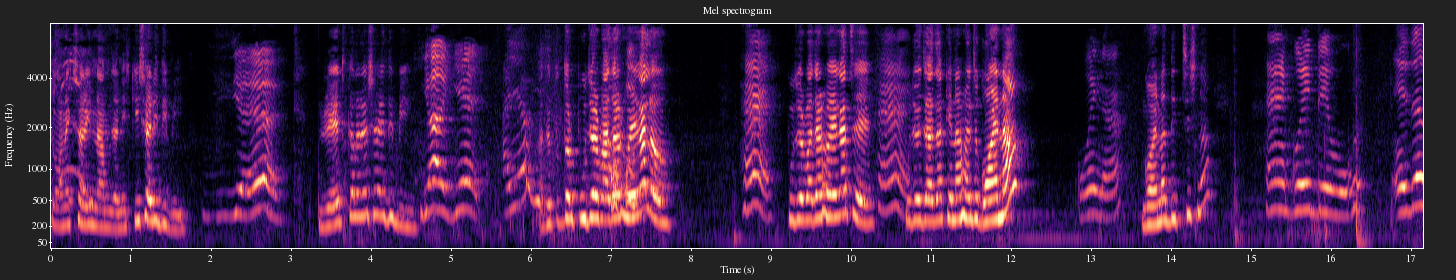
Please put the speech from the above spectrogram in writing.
তো অনেক শাড়ির নাম জানিস। কি শাড়ি দিবি? রেড কালারের শাড়ি দিবি? আচ্ছা তো তোর পুজোর বাজার হয়ে গেল? হ্যাঁ। পুজোর বাজার হয়ে গেছে? হ্যাঁ। পুজোয় যা যা কেনা হয়েছে গয়না? কই গয়না দিচ্ছিস না? হ্যাঁ কই দেব। এটা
